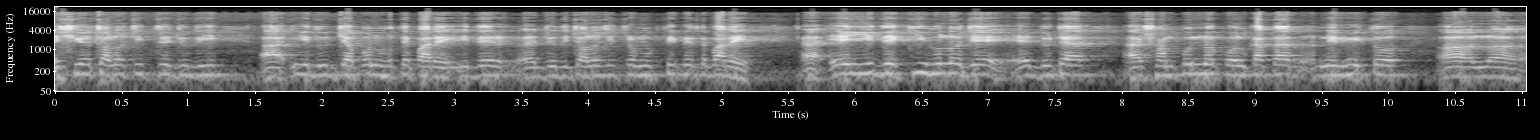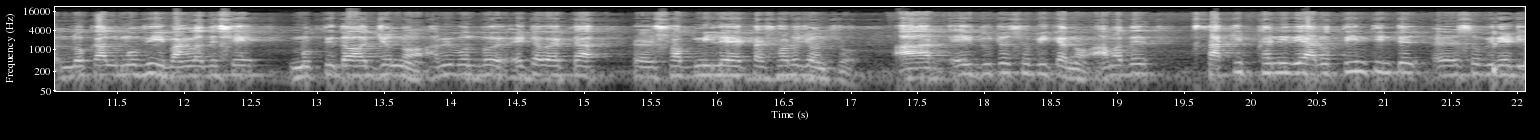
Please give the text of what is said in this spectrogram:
দেশীয় চলচ্চিত্রে যদি ঈদ উদযাপন হতে পারে, ঈদের যদি চলচ্চিত্র মুক্তি পেতে পারে এই ঈদে কি হলো যে দুটা সম্পূর্ণ কলকাতার নির্মিত লোকাল মুভি বাংলাদেশে মুক্তি দেওয়ার জন্য? আমি বলব এটাও একটা সব মিলে একটা ষড়যন্ত্র। আর এই দুটো ছবি কেন? আমাদের সাকিব খানির আরও তিন, তিনটে ছবি রেডি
